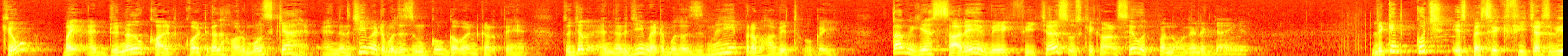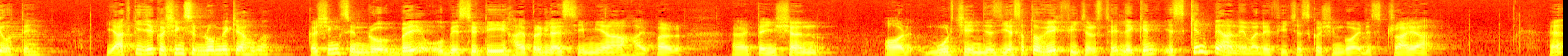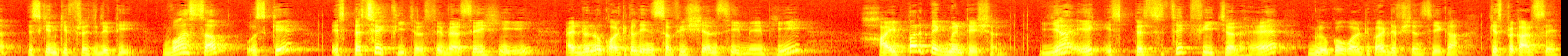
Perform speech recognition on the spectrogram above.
क्यों? भाई एड्रिनल कॉर्टिकल हार्मोन्स क्या है? एनर्जी मेटाबॉलिज्म को गवर्न करते हैं। तो जब एनर्जी मेटाबॉलिज्म ही प्रभावित हो गई, तब ये सारे वेग फीचर्स उसके कारण से उत्पन्न होने लग जाएँगे। लेकिन कुछ स्पेसिफिक फीचर्स भी होते हैं। याद कीजिए कशिंग सिंड्रोम में क्या हुआ? कशिंग सिंड्रोम में ओबेसिटी हाइपरग्लाइसीमिया हाइपर टेंशन और मूड चेंजेस ये सब तो वेक फीचर्स थे, लेकिन स्किन पे आने वाले फीचर्स कशिंगॉइड स्ट्राया है स्किन की फ्रेजिलिटी वह सब उसके स्पेसिफिक फीचर्स थे। वैसे ही एड्रेनोकॉर्टिकल इंसफिशियंसी में भी हाइपर पिगमेंटेशन यह एक स्पेसिफिक फीचर है ग्लूकोकॉर्टिकॉइड डिफिशियंसी का। किस प्रकार से?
